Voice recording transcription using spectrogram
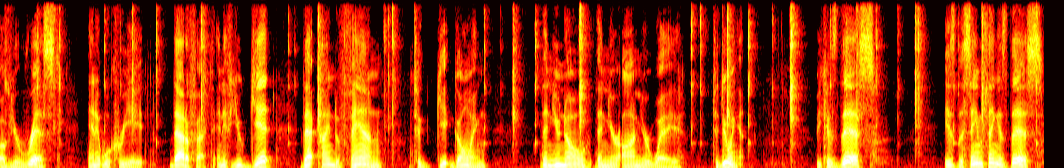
of your wrist and it will create that effect. And if you get that kind of fan to get going, then you know then you're on your way to doing it. Because this is the same thing as this,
